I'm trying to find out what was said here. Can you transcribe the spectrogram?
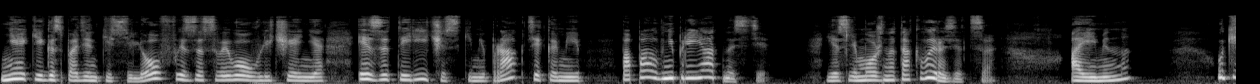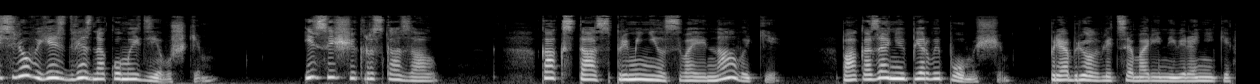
некий господин Киселев из-за своего увлечения эзотерическими практиками попал в неприятности, если можно так выразиться. А именно, у Киселева есть две знакомые девушки. И сыщик рассказал, как Стас применил свои навыки по оказанию первой помощи, приобрел в лице Марины и Вероники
